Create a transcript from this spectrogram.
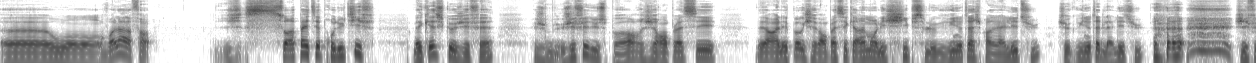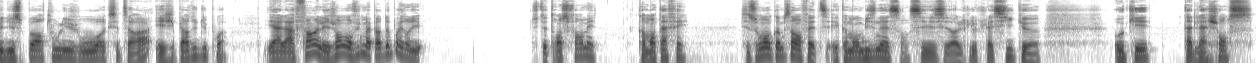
Euh, ou on, voilà, enfin, ça aurait pas été productif. Mais qu'est-ce que j'ai fait? J'ai fait du sport. J'ai remplacé. D'ailleurs, à l'époque, j'avais remplacé carrément les chips, le grignotage par de la laitue. Je grignotais de la laitue. j'ai fait du sport tous les jours, etc. Et j'ai perdu du poids. Et à la fin, les gens ont vu ma perte de poids. Ils ont dit Tu t'es transformé. Comment t'as fait? C'est souvent comme ça en fait. Et comme en business. Hein. C'est le classique euh, Ok, t'as de la chance.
